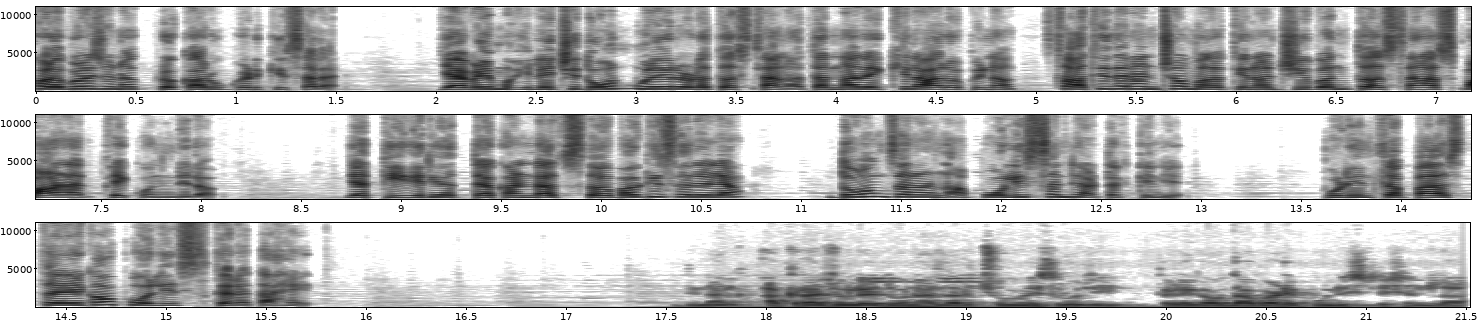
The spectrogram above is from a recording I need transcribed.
खळबळजनक प्रकार उघडकीस आलाय. यावेळी महिलेची दोन मुले रडत असताना त्यांना देखील आरोपीनं साथीदारांच्या मदतीनं जिवंत असतानाच पाण्यात फेकून दिलं. या तिहेरी हत्याकांडात सहभागी झालेल्या दोन जणांना पोलिसांनी अटक केली आहे. पुढील तपास तळेगाव पोलीस करत आहे. दिनांक अकरा जुलै दोन हजार चोवीस रोजी तळेगाव दाभाडे पोलीस स्टेशनला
